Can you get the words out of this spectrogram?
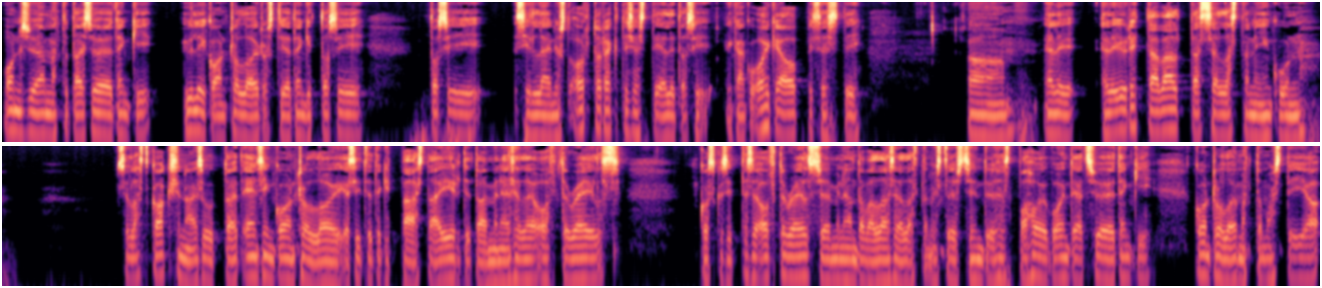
on syömättä tai syö jotenkin ylikontrolloidusti, jotenkin tosi tosi silleen just ortorektisesti, eli tosi ikään kuin oikeaoppisesti. Uh, eli, eli yrittää välttää sellaista niin kuin, sellaista kaksinaisuutta, että ensin kontrolloi ja sitten jotenkin päästään irti tai menee off the rails, koska sitten se off the rails syöminen on tavallaan sellaista, mistä just syntyy sellaista pahoinvointia, että syö jotenkin kontrolloimattomasti ja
